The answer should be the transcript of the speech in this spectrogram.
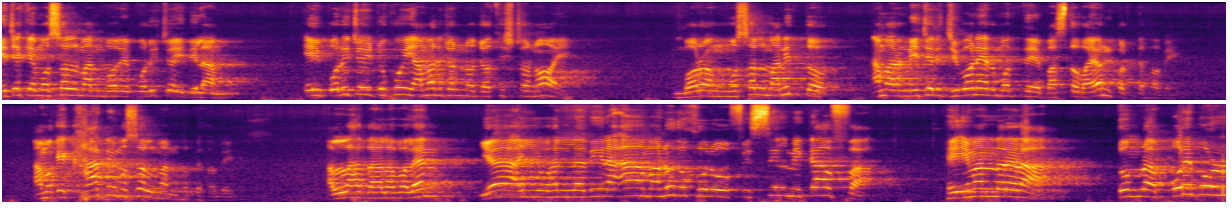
নিজেকে মুসলমান বলে পরিচয় দিলাম। এই পরিচয়টুকুই আমার জন্য যথেষ্ট নয়, বরং মুসলমানিত্ব আমার নিজের জীবনের মধ্যে বাস্তবায়ন করতে হবে। আমাকে খাঁটি মুসলমান হতে হবে। আল্লাহ বলেন হে ঈমানদারেরা, তোমরা পরিপূর্ণ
